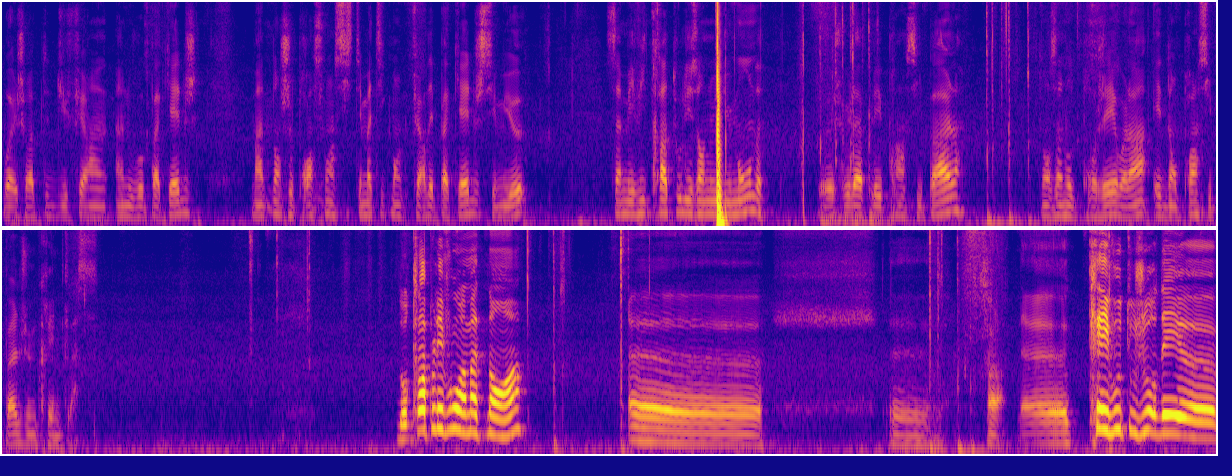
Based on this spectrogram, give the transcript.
Ouais, j'aurais peut-être dû faire un, nouveau package. Maintenant, je prends soin systématiquement de faire des packages. C'est mieux. Ça m'évitera tous les ennuis du monde. Euh, je vais l'appeler principal dans un autre projet. Voilà. Et dans principal, je vais me créer une classe. Donc rappelez-vous hein, maintenant, hein, euh, euh, voilà, créez-vous toujours des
